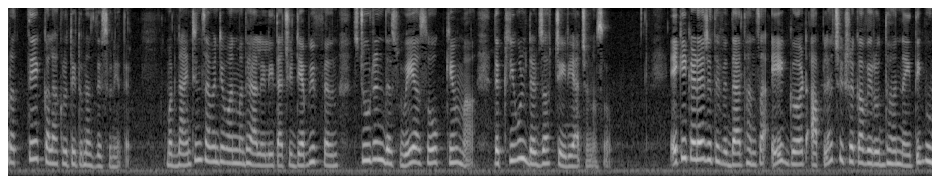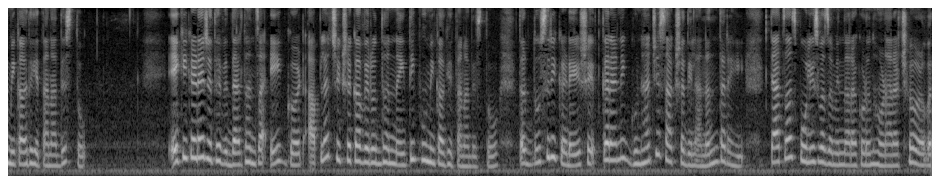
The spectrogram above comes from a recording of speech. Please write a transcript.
प्रत्येक कलाकृतीतूनच दिसून येते. मग नाईन्टीन सेवन्टी वनमध्ये आलेली त्याची debut film student this way असो किंवा द क्रिऊल डेड्स ऑफ चेरियाचन असो. एकीकडे जिथे विद्यार्थ्यांचा एक गट आपल्याच शिक्षकाविरुद्ध नैतिक भूमिका घेताना दिसतो एकीकडे जिथे विद्यार्थ्यांचा एक गट आपल्याच शिक्षकाविरुद्ध नैतिक भूमिका घेताना दिसतो तर दुसरीकडे शेतकऱ्यांनी गुन्ह्याची साक्ष दिल्यानंतरही त्याचाच पोलीस व जमीनदाराकडून होणारा छळ व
